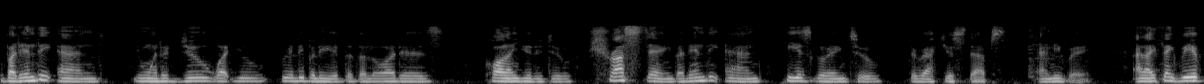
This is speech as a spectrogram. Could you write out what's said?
but in the end, you want to do what you really believe that the Lord is calling you to do, trusting that in the end, He is going to direct your steps anyway. And I think we've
